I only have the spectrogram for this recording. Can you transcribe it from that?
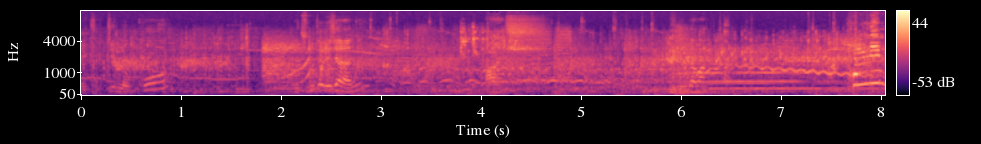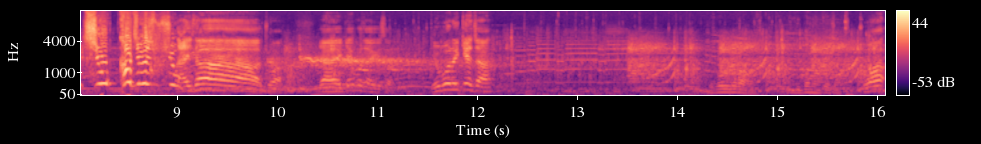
얘 극딜 넣고. 이거 주고 때리지 않았니? 아이씨 형님 지옥 가지 마십시오. nice 좋아. 야 깨보자 여기서. 요번에 깨자. 이걸로 가 이번엔 깨자. 좋아.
